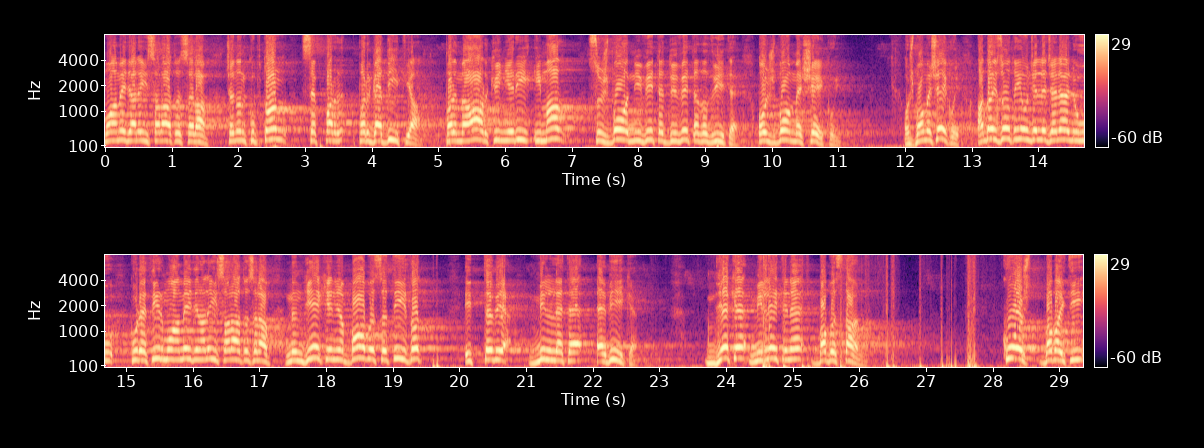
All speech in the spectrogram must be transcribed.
Muhamedi alejhi salatu ue selam, që nënkupton se përgatitja për me ardh ky njeri i madh s'është bo një vit e dy vit e dhjetë vite, është bo me shekuj. Është bo me shekuj, andaj Zoti jonë xhelle xhelaluhu, kur e thirr Muhamedin alejhi salatu ue selam, në ndjekje e babës së tij, thotë, ittebi millete ebike, ndjeke milletin e babës tand. Ku është baba i tij?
